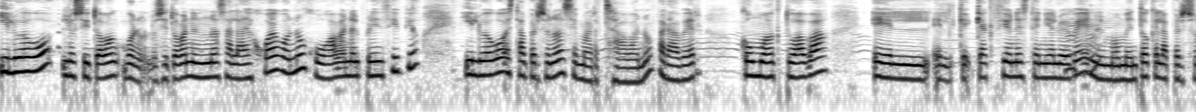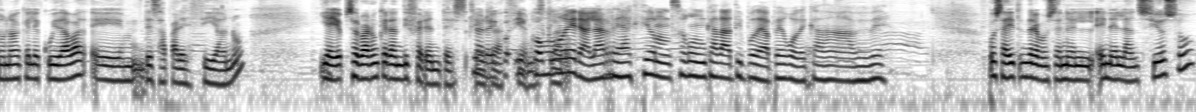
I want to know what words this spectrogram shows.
y luego lo situaban, bueno, lo situaban en una sala de juego, ¿no? Jugaban al principio y luego esta persona se marchaba, ¿no? Para ver cómo actuaba el, el qué, acciones tenía el bebé en el momento que la persona que le cuidaba eh, desaparecía, ¿no? Y ahí observaron que eran diferentes claro, reacciones. ¿Y cómo era la reacción según cada tipo de apego de cada bebé? Pues ahí tendremos en el, en el ansioso,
